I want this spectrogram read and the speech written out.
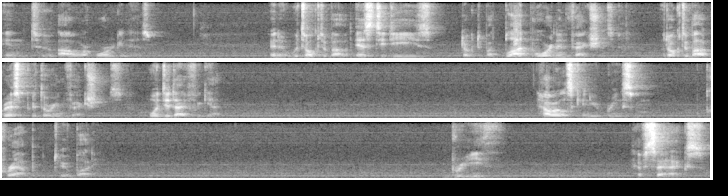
into our organism. You know, we talked about STDs, talked about blood-borne infections, we talked about respiratory infections. What did I forget? How else can you bring some crap to your body? Breathe, have sex,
